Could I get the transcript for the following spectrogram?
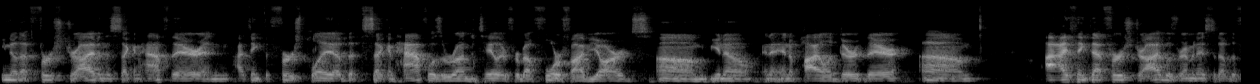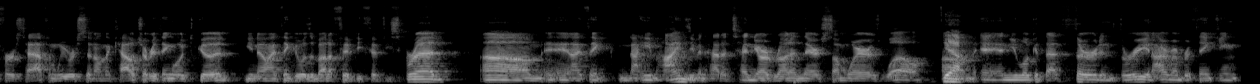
you know, that first drive in the second half there, and I think the first play of that second half was a run to Taylor for about four or five yards, um, you know, in a, in a, pile of dirt there. Um, I think that first drive was reminiscent of the first half, and we were sitting on the couch. Everything looked good. You know, I think it was about a 50 50 spread. Um, and, and, I think Nyheim Hines even had a 10 yard run in there somewhere as well. Yeah. Um, and you look at that third and three, and I remember thinking,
